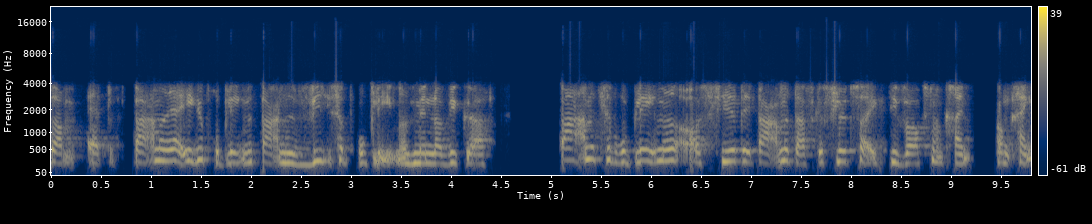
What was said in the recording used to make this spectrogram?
som at barnet er ikke problemet, barnet viser problemet. Men når vi gør barnet til problemet og siger, det er barnet, der skal flytte sig, ikke de voksne omkring, omkring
